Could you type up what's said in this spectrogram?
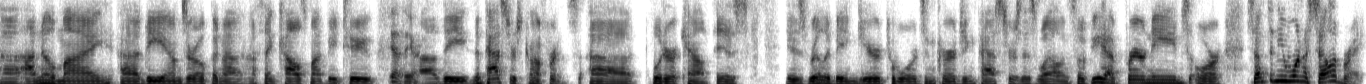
Uh, I know my uh, DMs are open. I, I, think Kyle's might be too. Yeah, they are. Uh, the the pastors conference uh, Twitter account is is really being geared towards encouraging pastors as well. And so, if you have prayer needs or something you want to celebrate,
